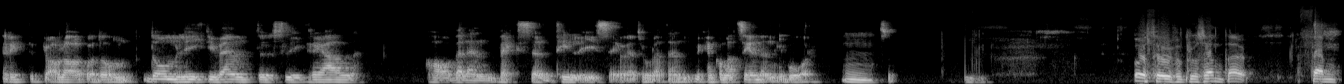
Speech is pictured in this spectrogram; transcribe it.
riktigt bra lag och de, de likt Juventus, likt Real har väl en växel till i sig och jag tror att den, vi kan komma att se den i vår. Mm. Vad säger du för procent där? 50?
